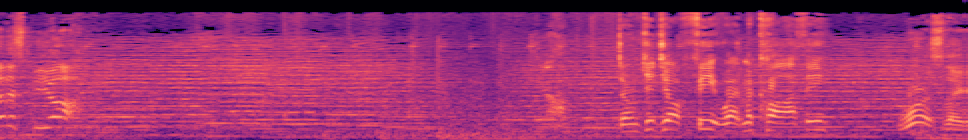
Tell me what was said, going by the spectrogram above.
Let us be off. Don't get your feet wet, McCarthy. Worsley,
